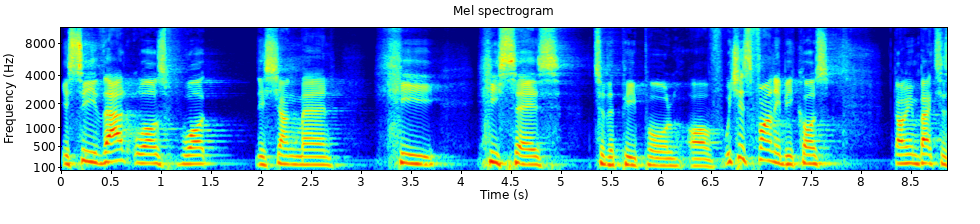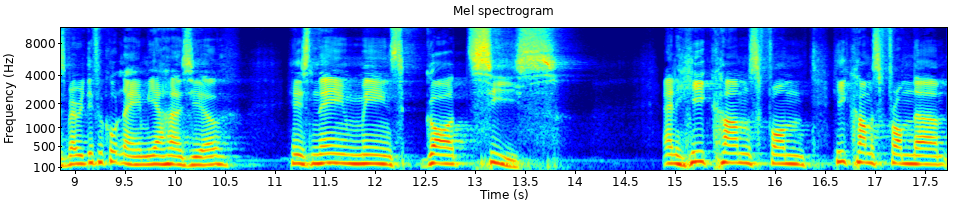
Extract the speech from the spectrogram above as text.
You see, that was what this young man he he says to the people of which is funny because going back to his very difficult name, Yahaziel, his name means God sees and he comes from he comes from the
